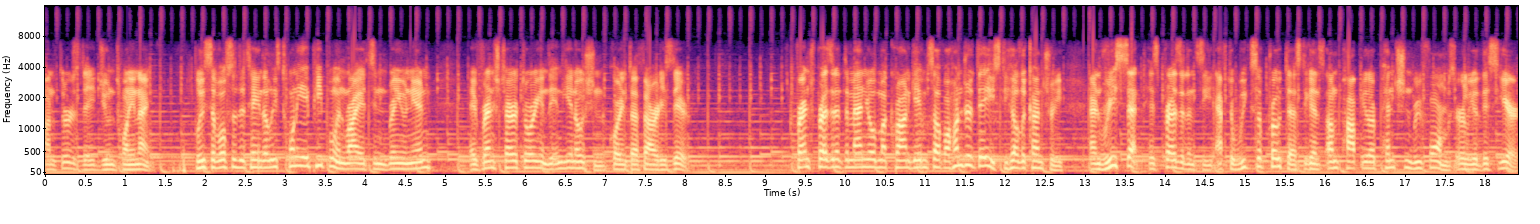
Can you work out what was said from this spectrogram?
on Thursday, June 29th. Police have also detained at least 28 people in riots in Réunion, a French territory in the Indian Ocean, according to authorities there. French President Emmanuel Macron gave himself 100 days to heal the country and reset his presidency after weeks of protest against unpopular pension reforms earlier this year.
